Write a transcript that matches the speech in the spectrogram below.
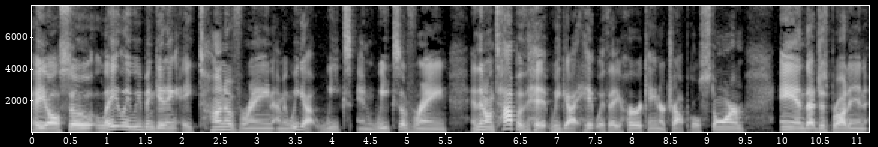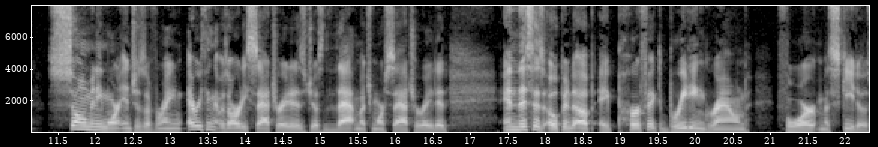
Hey y'all, so lately we've been getting a ton of rain. I mean, we got weeks and weeks of rain. And then on top of it, we got hit with a hurricane or tropical storm. And that just brought in so many more inches of rain. Everything that was already saturated is just that much more saturated. And this has opened up a perfect breeding ground for mosquitoes.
